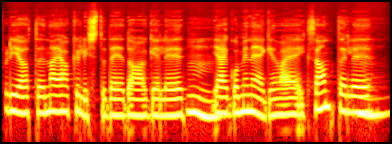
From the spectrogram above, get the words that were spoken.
Fordi at 'nei, jeg har ikke lyst til det i dag', eller Mm. 'jeg går min egen vei', ikke sant? Eller, Mm.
